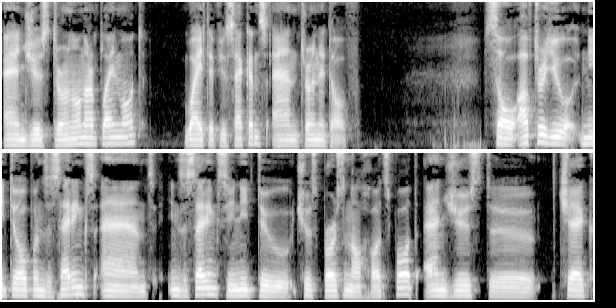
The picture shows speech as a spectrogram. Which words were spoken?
and just turn on airplane mode, wait a few seconds and turn it off. So after you need to open the settings and in the settings you need to choose personal hotspot and just uh, check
